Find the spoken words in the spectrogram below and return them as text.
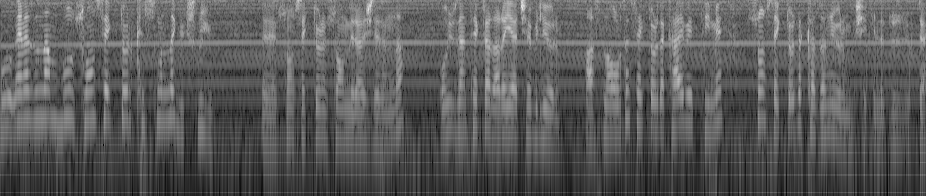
Bu en azından bu son sektör kısmında güçlüyüm. Ee, son sektörün son virajlarında. O yüzden tekrar arayı açabiliyorum. Aslında orta sektörde kaybettiğimi son sektörde kazanıyorum bir şekilde düzlükte.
